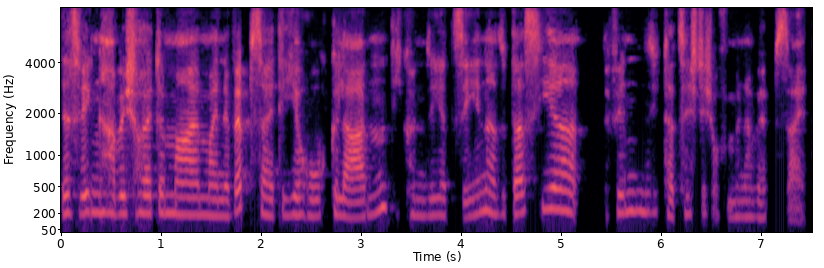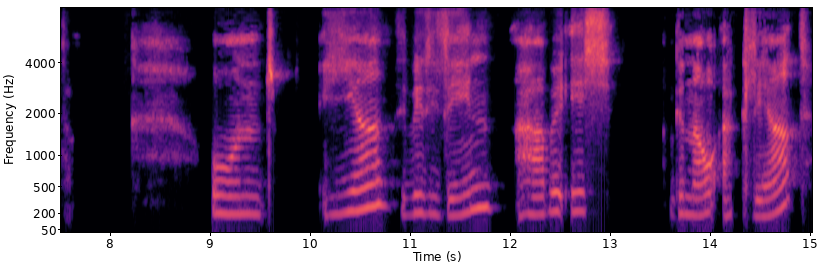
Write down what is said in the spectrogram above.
Deswegen habe ich heute mal meine Webseite hier hochgeladen. Die können Sie jetzt sehen. Also das hier finden Sie tatsächlich auf meiner Webseite. Und hier, wie Sie sehen, habe ich genau erklärt,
